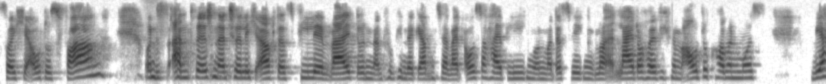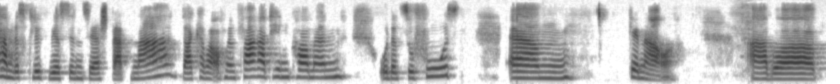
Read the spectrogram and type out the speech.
solche Autos fahren. Und das andere ist natürlich auch, dass viele Wald- und Naturkindergärten sehr weit außerhalb liegen und man deswegen le leider häufig mit dem Auto kommen muss. Wir haben das Glück, wir sind sehr stadtnah. Da kann man auch mit dem Fahrrad hinkommen oder zu Fuß. Ähm, genau. Aber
